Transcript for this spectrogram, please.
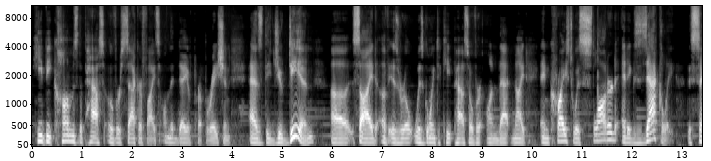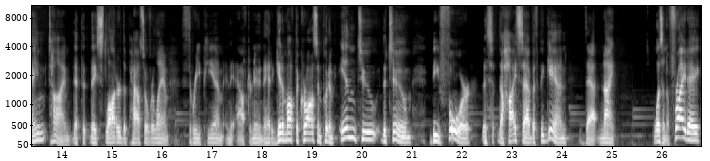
he becomes the Passover sacrifice on the day of preparation, as the Judean uh, side of Israel was going to keep Passover on that night. And Christ was slaughtered at exactly the same time that the, they slaughtered the Passover lamb. 3 p.m. in the afternoon. They had to get him off the cross and put him into the tomb before the, the high Sabbath began that night. It wasn't a Friday.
